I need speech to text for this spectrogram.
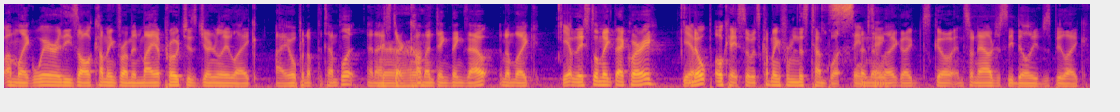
I'm like, where are these all coming from? And my approach is generally like, I open up the template and I start Uh-huh. commenting things out, and I'm like, Yep. do they still make that query? Yep. Nope. Okay, so it's coming from this template, Same and then thing. like I just go, and so now just the ability to just be like,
